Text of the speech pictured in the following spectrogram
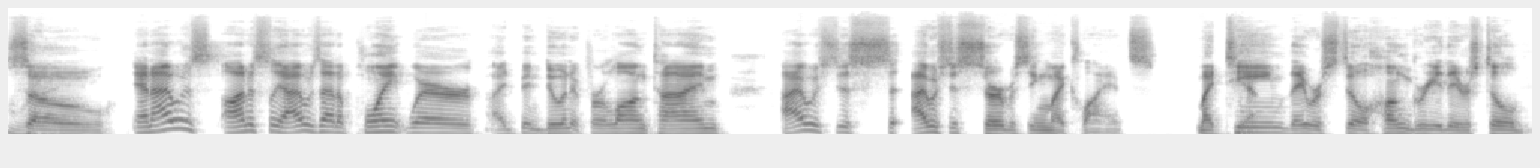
So, and I was honestly, I was at a point where I'd been doing it for a long time. I was just I was just servicing my clients. My team, yep. they were still hungry, they were still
